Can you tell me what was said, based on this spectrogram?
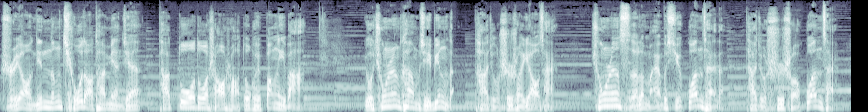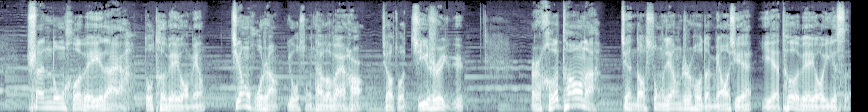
只要您能求到他面前，他多多少少都会帮一把。有穷人看不起病的，他就施舍药材；穷人死了买不起棺材的，他就施舍棺材。山东、河北一带啊，都特别有名。江湖上又送他个外号，叫做及时雨。而何涛呢，见到宋江之后的描写也特别有意思。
